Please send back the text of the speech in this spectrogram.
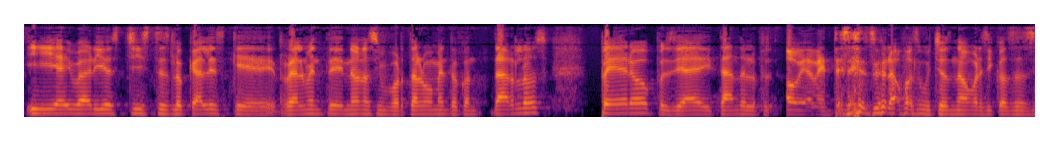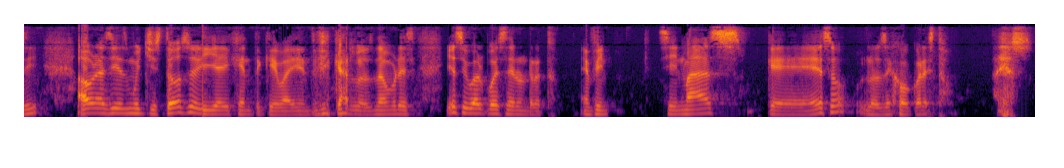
Y hay varios chistes locales que realmente no nos importó al momento contarlos. Pero pues ya editándolo, pues obviamente censuramos muchos nombres y cosas así. Ahora sí es muy chistoso y hay gente que va a identificar los nombres. Y eso igual puede ser un reto. En fin, sin más que eso, los dejo con esto. Adiós.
